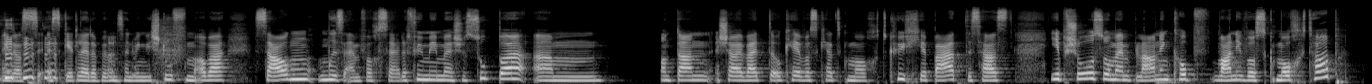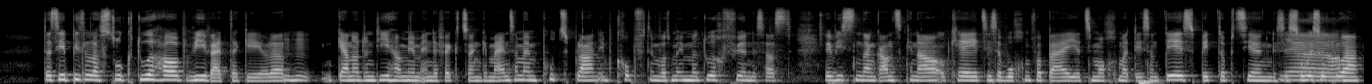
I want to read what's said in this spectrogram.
weiß, es geht leider bei uns nicht wegen die Stufen, aber saugen muss einfach sein. Da fühle ich mich immer schon super. Ähm, und dann schaue ich weiter, okay, was gehört gemacht? Küche, Bad. Das heißt, ich habe schon so meinen Plan im Kopf, wann ich was gemacht habe, dass ich ein bisschen eine Struktur habe, wie ich weitergehe. Oder Gernot und die haben ja im Endeffekt so einen gemeinsamen Putzplan im Kopf, den was wir immer durchführen. Das heißt, wir wissen dann ganz genau, okay, jetzt ist eine Woche vorbei, jetzt machen wir das und das, Bett abziehen, das ist Ja, sowieso ja. klar.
